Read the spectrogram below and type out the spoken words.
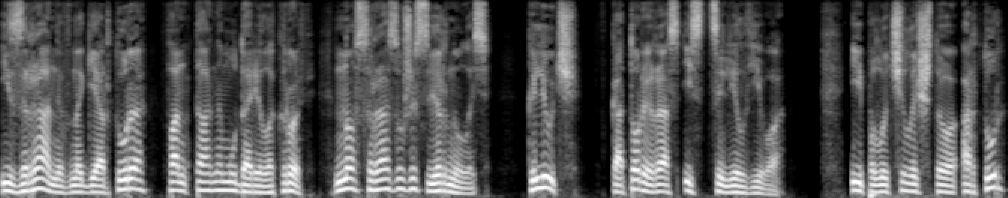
Из раны в ноге Артура фонтаном ударила кровь, но сразу же свернулась. Ключ в который раз исцелил его. И получилось, что Артур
